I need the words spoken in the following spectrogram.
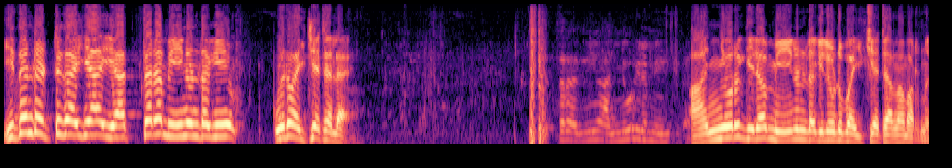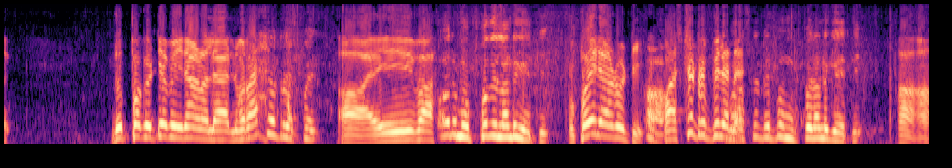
ഇതിന്റെ ഇട്ട് കഴിഞ്ഞാൽ എത്ര മീനുണ്ടെങ്കിൽ ഇങ്ങോട്ട് വലിച്ചേറ്റല്ലേ? അഞ്ഞൂറ് കിലോ മീൻ. ഇവിടെ വലിച്ചേറ്റാന്നാ പറഞ്ഞത് ഇതിപ്പോ കിട്ടിയ മീനാണല്ലോ അൻവറ? മുപ്പതിലാണ് കിട്ടി. ഫസ്റ്റ് ട്രിപ്പിൽ തന്നെ ആ ആ.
